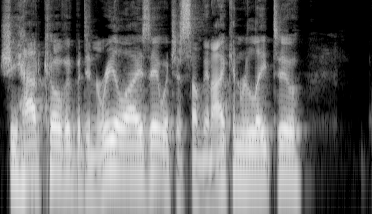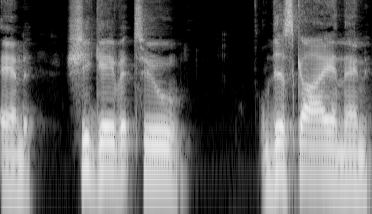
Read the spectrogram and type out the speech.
she had COVID but didn't realize it, which is something I can relate to. And she gave it to this guy and then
